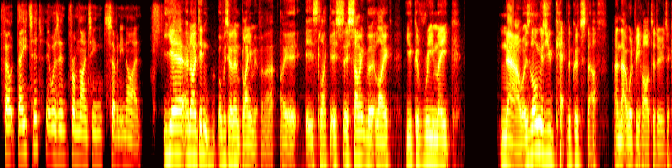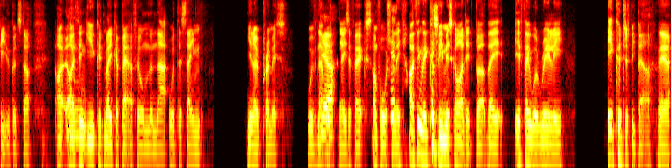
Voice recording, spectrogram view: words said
felt dated? It was in from 1979. Yeah, and I didn't. Obviously, I don't blame it for that. I, it, it's like it's it's something that like you could remake now as long as you kept the good stuff, and that would be hard to do to keep the good stuff. I, I Mm. think you could make a better film than that with the same, you know, premise with net Yeah. with today's effects. Unfortunately, I think they could be misguided, but they if they were really, it could just be better. Yeah,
